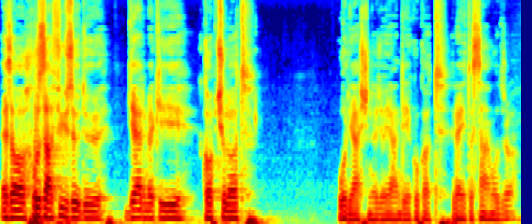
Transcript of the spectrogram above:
Ez a hozzáfűződő gyermeki kapcsolat óriási nagy ajándékokat rejt a számodra.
